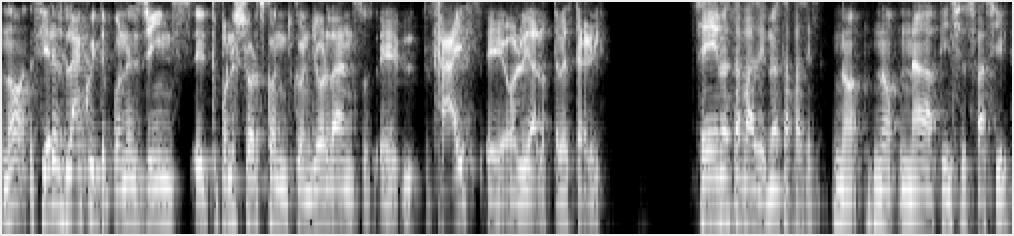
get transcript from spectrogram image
no. Si eres blanco y te pones jeans, te pones shorts con, con Jordans highs, olvídalo, te ves terrible. Sí, no está fácil, no está fácil. No, no, nada pinches fácil.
